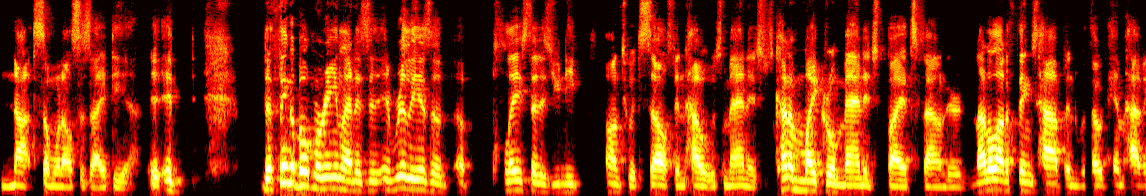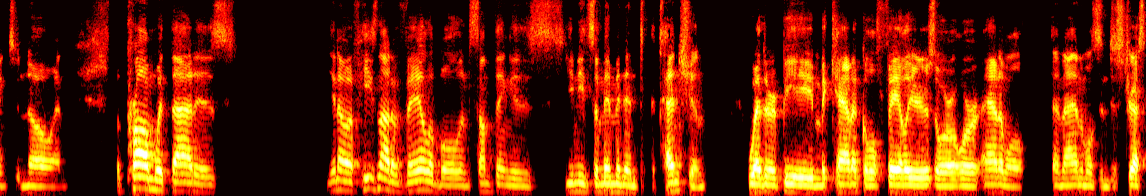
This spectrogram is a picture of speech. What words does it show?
not someone else's idea. It, it the thing about Marineland is it really is a, a place that is unique onto itself in how it was managed. It's kind of micromanaged by its founder. Not a lot of things happened without him having to know. And the problem with that is, you know, if he's not available and something is, you need some imminent attention, whether it be mechanical failures or, or animal and animals in distress,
